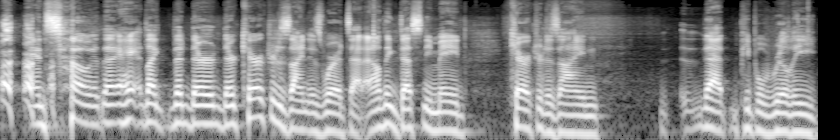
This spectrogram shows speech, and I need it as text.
and so the, like the, their their character design is where it's at. I don't think Destiny made character design that people really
